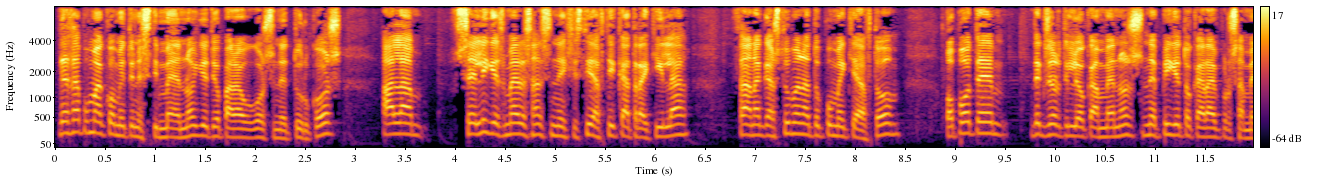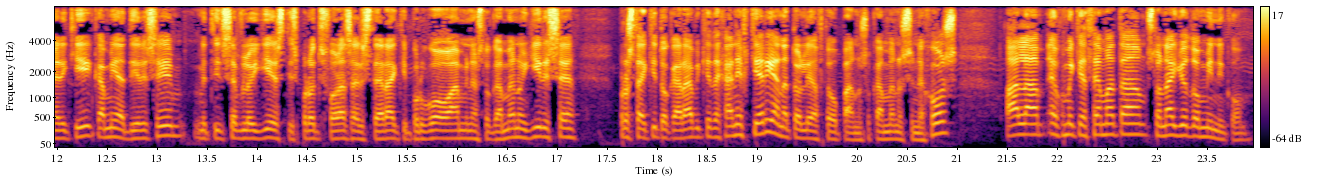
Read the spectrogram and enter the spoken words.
Δεν θα πούμε ακόμη ότι είναι στημένο γιατί ο παραγωγός είναι Τούρκος. Αλλά σε λίγες μέρες, αν συνεχιστεί αυτή η κατρακύλα, θα αναγκαστούμε να το πούμε και αυτό. Οπότε δεν ξέρω τι λέει ο Καμένος. Ναι, πήγε το καράβι προς Αμερική, καμία αντίρρηση. Με τις ευλογίες της πρώτης φοράς αριστερά και υπουργό άμυνα στον Καμένο, γύρισε προς τα εκεί το καράβι και δεν χάνει ευκαιρία να το λέει αυτό πάνω ο Καμένος συνεχώς. Αλλά έχουμε και θέματα στον Άγιο Δομήνικο,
